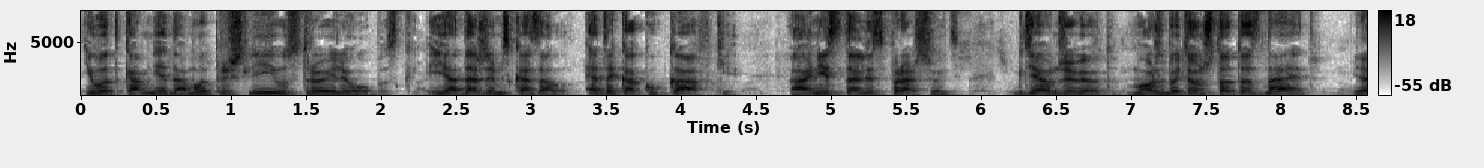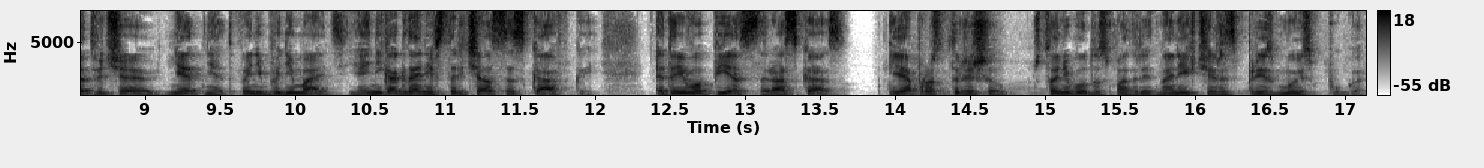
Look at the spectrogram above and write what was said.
И вот ко мне домой пришли и устроили обыск. И я даже им сказал, это как у Кавки. А они стали спрашивать, где он живет? Может быть, он что-то знает? Я отвечаю, нет, нет, вы не понимаете. Я никогда не встречался с Кавкой. Это его пьеса, рассказ. Я просто решил, что не буду смотреть на них через призму испуга.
